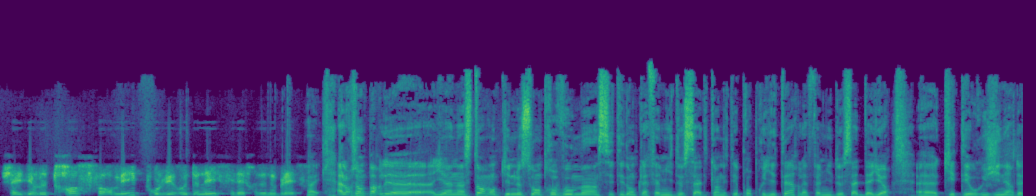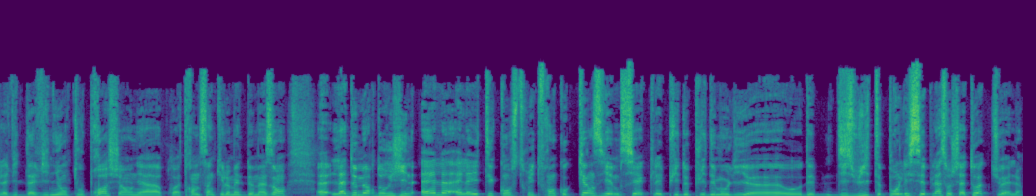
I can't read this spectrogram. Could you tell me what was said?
j'allais dire, le transformer pour lui redonner ses lettres de noblesse. Alors j'en parlais euh, il y a un instant, avant qu'il ne soit entre vos mains, c'était donc la famille de Sade qui en était propriétaire. La famille de Sade d'ailleurs, euh, qui était originaire de la ville d'Avignon, tout proche. Hein, on est à quoi 35 km de Mazan. la demeure d'origine, elle, elle a été construite, Franck, au 15e siècle et puis depuis démolie au 18 pour laisser place au château actuel.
